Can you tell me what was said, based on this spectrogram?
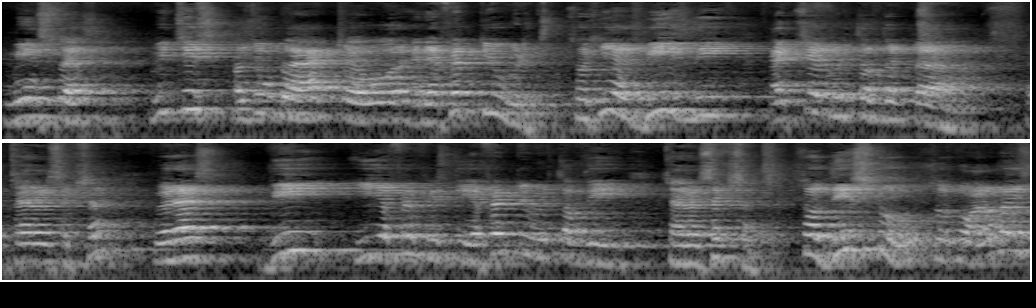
mean stress, which is assumed to act uh, over an effective width. So here B is the actual width of that uh, channel section, whereas B EFF is the effective width of the channel section. So these two, so to analyze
